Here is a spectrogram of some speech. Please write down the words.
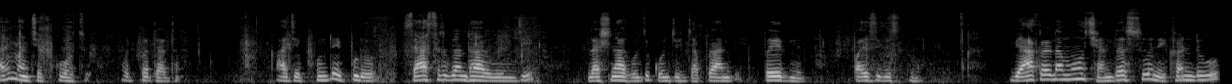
అని మనం చెప్పుకోవచ్చు. ఉత్పత్తి అర్థం. ఆ చెప్పుకుంటే ఇప్పుడు శాస్త్ర గ్రంథాల గురించి లక్షణాల గురించి కొంచెం చెప్పడానికి ప్రయత్ని పరిశీలిస్తున్నాం. వ్యాకరణము ఛందస్సు నిఖండువు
